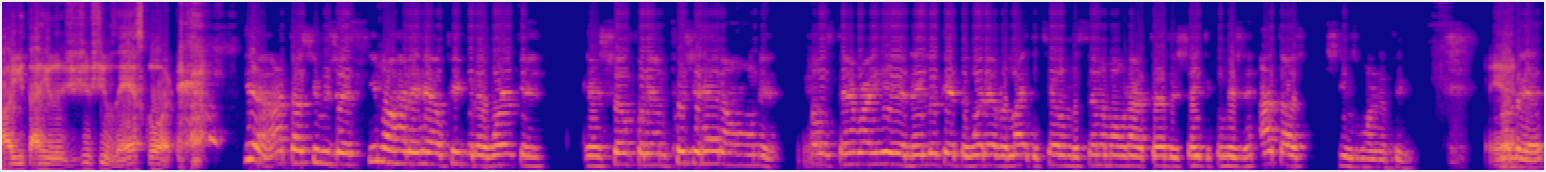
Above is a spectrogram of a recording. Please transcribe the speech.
Oh, you thought he was she, she was an escort? yeah, I thought she was just you know how they have people that work and and show for them, push your head on and yeah. oh, stand right here, and they look at the whatever light to tell them to send them on out there to shake the commission. I thought she was one of them people. Yeah. My bad.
